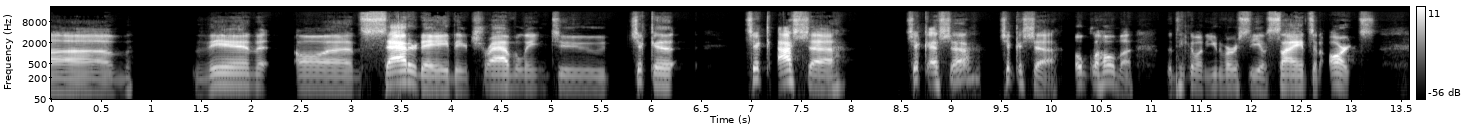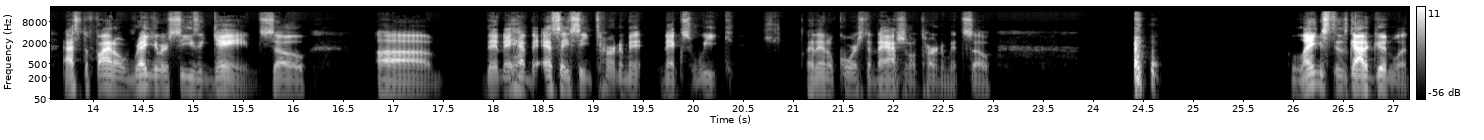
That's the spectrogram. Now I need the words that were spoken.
Um, then on Saturday, they're traveling to Chicka, Chickasha, Chickasha, Chickasha, Oklahoma. They're taking on University of Science and Arts. That's the final regular season game. So um, then they have the SAC tournament next week. And then, of course, the national tournament. So Langston's got a good one.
